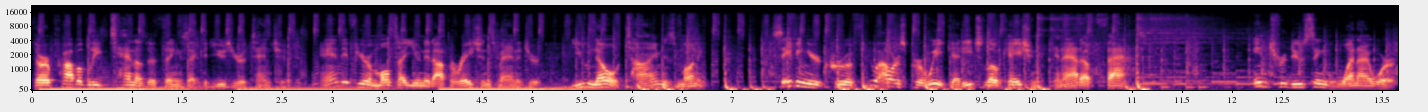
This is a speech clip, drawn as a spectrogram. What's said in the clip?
there are probably 10 other things that could use your attention. And if you're a multi-unit operations manager, you know time is money. Saving your crew a few hours per week at each location can add up fast. Introducing When I Work,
